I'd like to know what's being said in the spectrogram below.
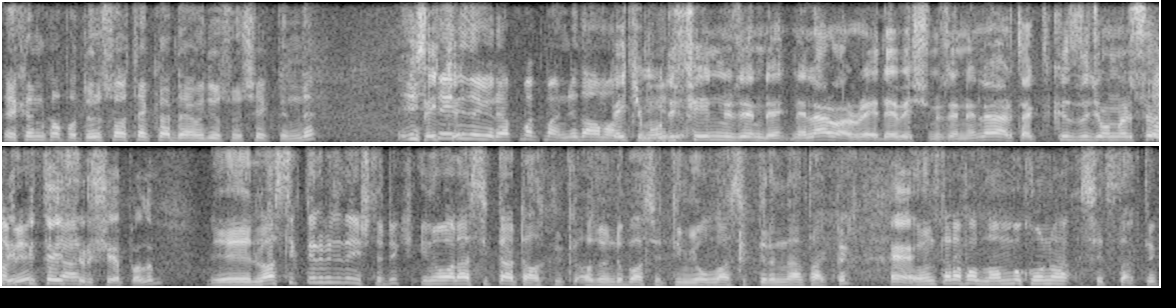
ekranı kapatıyorsunuz, sonra tekrar devam ediyorsunuz şeklinde. E, İsteğinize göre yapmak bence daha mantıklı Peki geliyor. modifiyenin üzerinde neler var RD5'in üzerine neler taktık? Hızlıca onları söyleyip Tabii, bir test yani- sürüşü yapalım. E, lastiklerimizi değiştirdik. Innova lastikler taktık. Az önce bahsettiğim yol lastiklerinden taktık. Evet. Ön tarafa lamba korna seti taktık.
